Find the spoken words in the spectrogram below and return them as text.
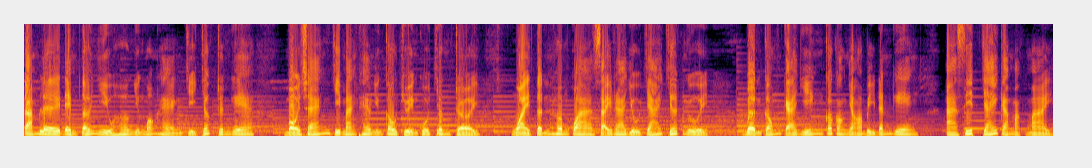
Tám lê đem tới nhiều hơn những món hàng chỉ chất trên ghe, mỗi sáng chỉ mang theo những câu chuyện của chân trời. Ngoài tỉnh hôm qua xảy ra vụ cháy chết người, bên cống cả giếng có con nhỏ bị đánh ghen, axit cháy cả mặt mày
